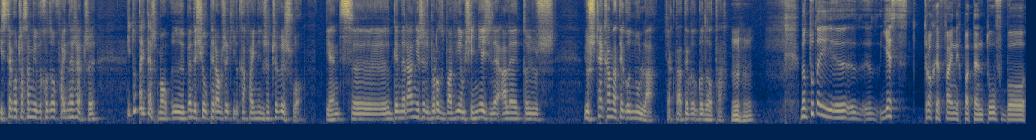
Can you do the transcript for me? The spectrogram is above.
i z tego czasami wychodzą fajne rzeczy. I tutaj też będę się upierał, że kilka fajnych rzeczy wyszło. Więc y, generalnie rzecz biorąc bawiłem się nieźle, ale to już, już czekam na tego nula, jak na tego Godota. Mhm. No tutaj y, y, jest trochę fajnych patentów, bo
